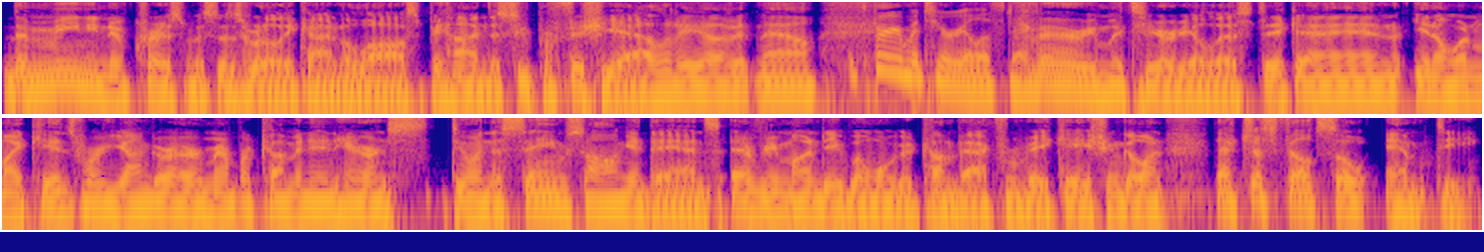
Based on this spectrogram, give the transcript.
the meaning of Christmas is really kind of lost behind the superficiality of it now. it's very materialistic. Very materialistic. And, you know, when my kids were younger, I remember coming in here and doing the same song and dance every Monday when we would come back from vacation, going, that just felt so empty.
